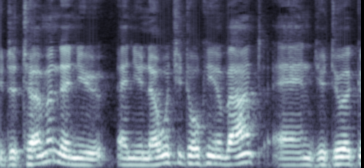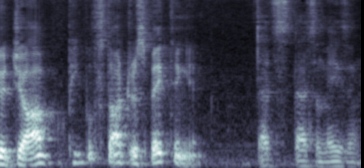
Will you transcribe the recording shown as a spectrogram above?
you're determined and you and you know what you're talking about and you do a good job people start respecting you That's that's amazing.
